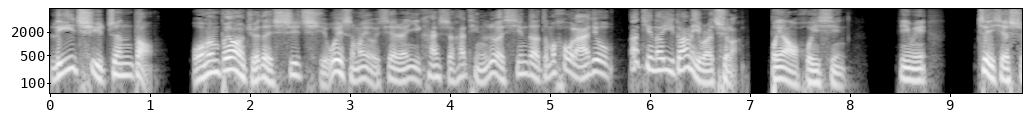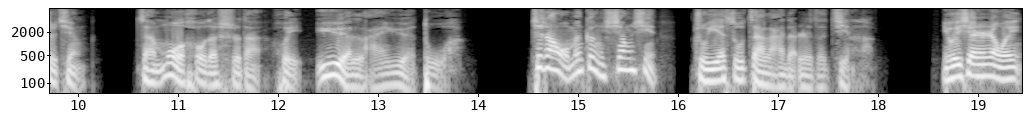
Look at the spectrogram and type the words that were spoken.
离弃真道。我们不要觉得稀奇，为什么有些人一开始还挺热心的，怎么后来就啊进到异端里边去了？不要灰心，因为这些事情在末后的时代会越来越多。这让我们更相信主耶稣再来的日子近了。有一些人认为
